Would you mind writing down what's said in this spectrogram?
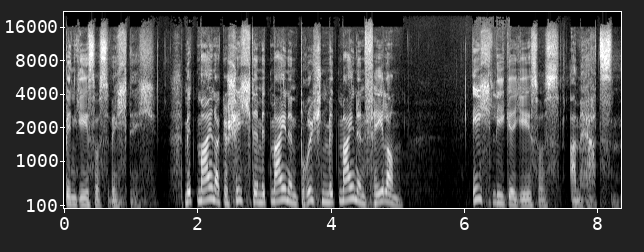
bin Jesus wichtig. Mit meiner Geschichte, mit meinen Brüchen, mit meinen Fehlern. Ich liege Jesus am Herzen.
